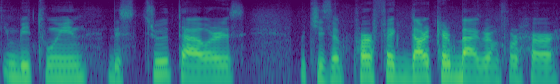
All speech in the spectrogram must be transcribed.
in between these two towers which is a perfect darker background for her.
